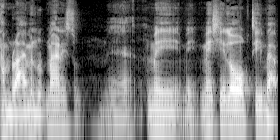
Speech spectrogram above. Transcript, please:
ทำร้ายมนุษย์มากที่สุดนะไม่ไม่ไม่ใช่โรคที่แบบ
